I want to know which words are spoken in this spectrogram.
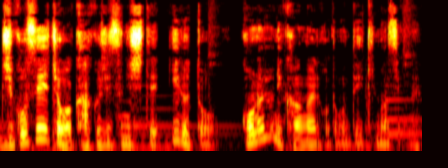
自己成長は確実にしているとこのように考えることもできますよね。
